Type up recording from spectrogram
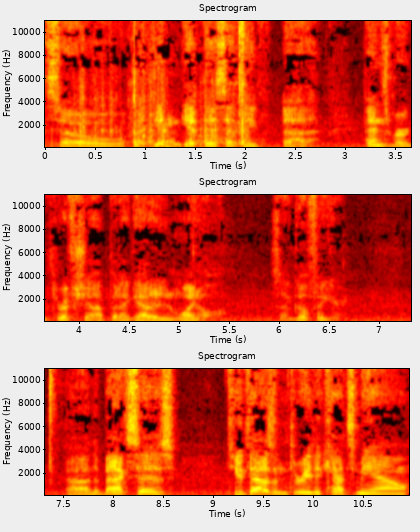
So I didn't get this at the uh, Pennsburg thrift shop, but I got it in Whitehall. So go figure. Uh, the back says 2003 The Cat's Meow.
